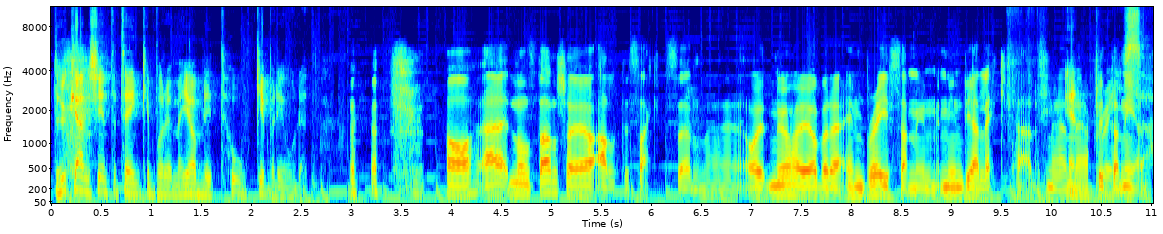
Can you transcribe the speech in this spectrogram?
Du kanske inte tänker på det, men jag blir tokig på det ordet. Ja, äh, någonstans har jag alltid sagt sen. eh, Och nu har jag börjat embracea min, min dialekt här när, när jag flyttar ner. Embracea.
